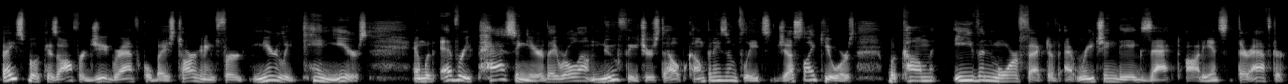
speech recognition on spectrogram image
Facebook has offered geographical based targeting for nearly 10 years, and with every passing year, they roll out new features to help companies and fleets just like yours become even more effective at reaching the exact audience they're after.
